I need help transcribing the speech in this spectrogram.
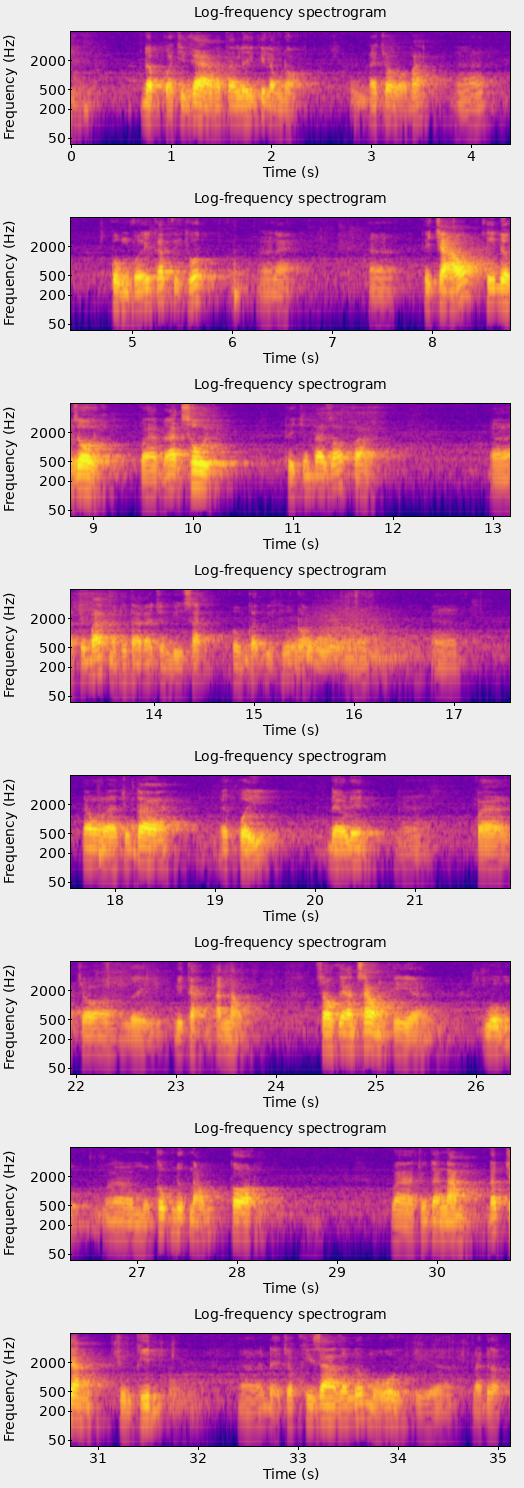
đập quả trứng gà và ta lấy cái lòng đỏ ta cho vào bát. Đó. cùng với các vị thuốc này. À, thì cháo thì được rồi và đang sôi. Thì chúng ta rót vào. À, cái bát mà chúng ta đã chuẩn bị sẵn gồm các vị thuốc đó. À, xong là chúng ta à, quấy đều lên à, và cho người bị cảm ăn nóng. Sau khi ăn xong thì à, uống à, một cốc nước nóng to. Và chúng ta nằm đắp chăn trùm kín à, để cho khi ra ra lớp mồ hôi thì à, là được.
